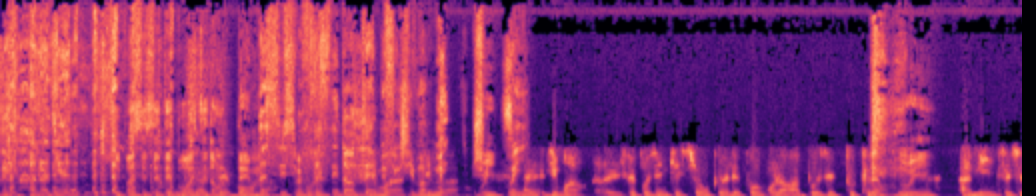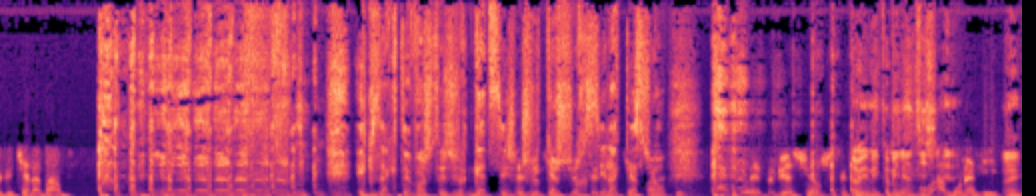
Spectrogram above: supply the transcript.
Je sais pas si c'était pour rester dans le bon. thème. Bah, c'est pour rester dans le thème, effectivement. Dis-moi. Oui. oui. Euh, Dis-moi, euh, je vais poser une question que les pauvres, on leur a posée toute leur vie. Oui. Amine, c'est celui qui a la barbe. Exactement, je te jure, regarde, c'est- je, te a- jure, c'est la a question. Oui, bah, bien sûr. je sais Ah oui, mais comme il indique. vous, à mon avis, Ouais.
